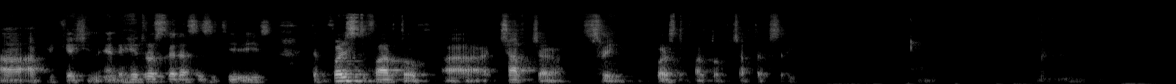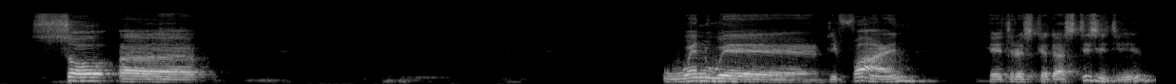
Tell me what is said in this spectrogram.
uh, application. And the heteroscedasticity is the first part of uh, chapter three, first part of chapter three. So, uh, when we define heteroscedasticity,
